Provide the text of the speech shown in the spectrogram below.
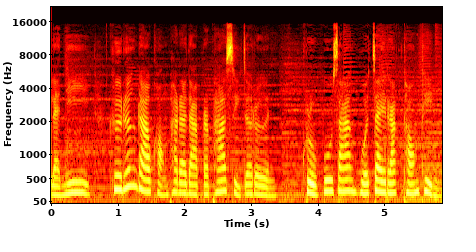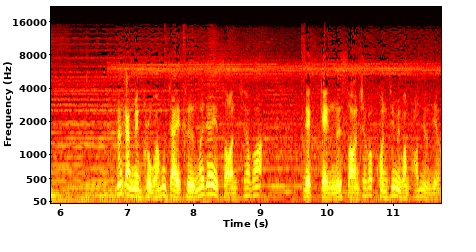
และนี่คือเรื่องราวของพาราดาประภาสศรีเจริญ ครูผู้สร้างหัวใจรักท้องถิ่นนั่นการเป็นครูความเข้าใจคือไม่ได้สอนเฉพาะ เด็กเก่งหรือสอนเฉพาะคนที่มีความพร้อมอย่างเดียว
